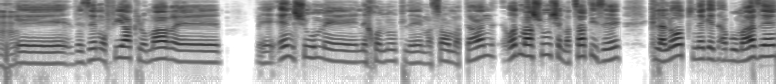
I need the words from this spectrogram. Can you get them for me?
mm-hmm. uh, וזה מופיע, כלומר, uh, uh, אין שום נכונות למשא ומתן. עוד משהו שמצאתי זה קללות נגד אבו מאזן,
